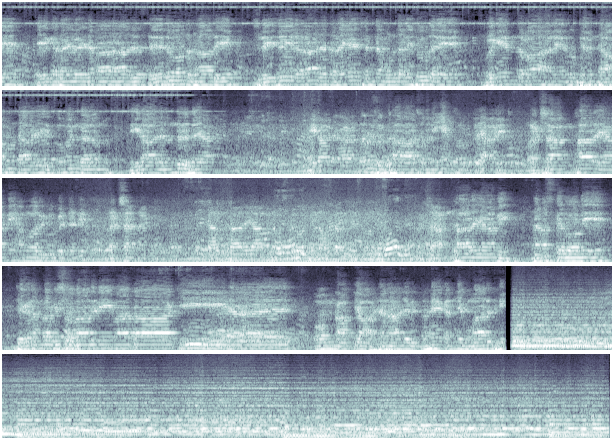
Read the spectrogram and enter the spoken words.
మృగేంద్రవాహనే తుభ్యం చాముండాయే సుమంగళం నీరాజనానందరం శుద్ధాచమనీయం సమర్పయామి పెట్టండి. రక్షాం ధారయామి నమస్కరోమి. జగదంబ విశ్వపాలిని మాతా కీ జయ ఓం కాత్యాయనాయ విద్మహే కన్యకుమారి ధీ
